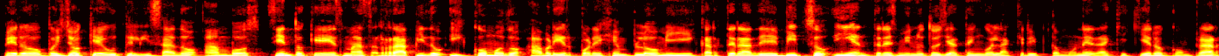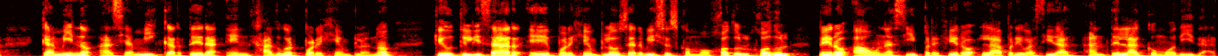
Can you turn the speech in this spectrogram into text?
pero pues yo que he utilizado ambos, siento que es más rápido y cómodo abrir por ejemplo mi cartera de Bitso y en tres minutos ya tengo la criptomoneda que quiero comprar camino hacia mi cartera en hardware por ejemplo, ¿no? Que utilizar eh, por ejemplo servicios como Hodul Hodul, pero aún así prefiero la privacidad ante la comodidad.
